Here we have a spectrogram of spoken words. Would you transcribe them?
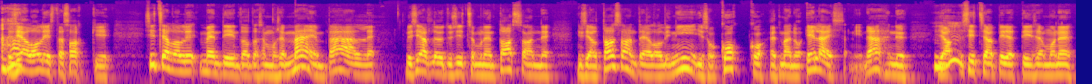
Aha. siellä oli sitä sakkia. Sitten siellä oli, mentiin tota semmoisen mäen päälle, niin sieltä löytyi sitten semmoinen tasanne, niin siellä tasanteella oli niin iso kokko, että mä en ole eläissäni nähnyt. Ja Mhm. sitten siellä pidettiin semmoinen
